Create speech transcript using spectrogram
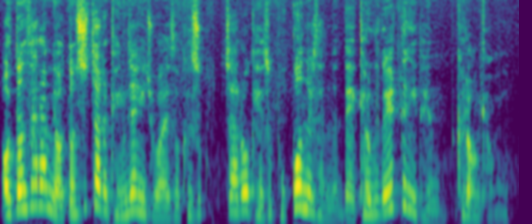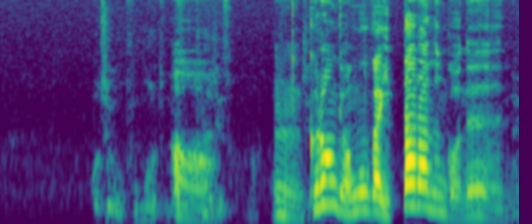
어떤 사람이 어떤 숫자를 굉장히 좋아해서 그 숫자로 계속 복권을 샀는데 결국에 1등이 된 그런 경우. 어, 저 이거 본거 같은데. 어. 봤나? 음? 그런 경우가 있다라는 거는 네.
